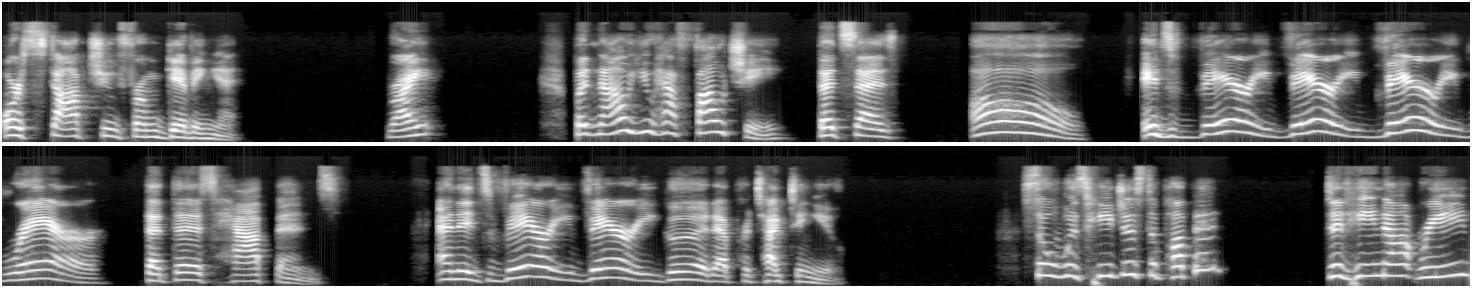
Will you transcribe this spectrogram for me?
or stopped you from giving it. Right. But now you have Fauci that says, oh, it's very, very, very rare that this happens. And it's very, very good at protecting you. So, was he just a puppet? Did he not read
